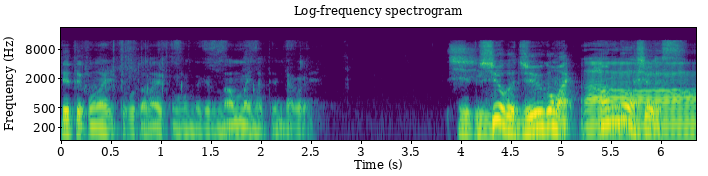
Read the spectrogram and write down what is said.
出てこないってことはないと思うんだけど、何枚になってんだこれ？えっ、と、塩が15枚。半分は塩です。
